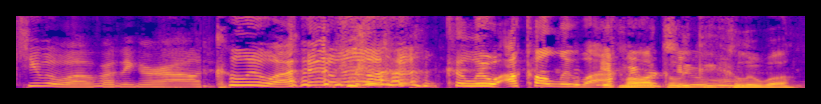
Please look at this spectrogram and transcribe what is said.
Killua running around. Kahlua. Kalua. a Kahlua. If we were to Kalua.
